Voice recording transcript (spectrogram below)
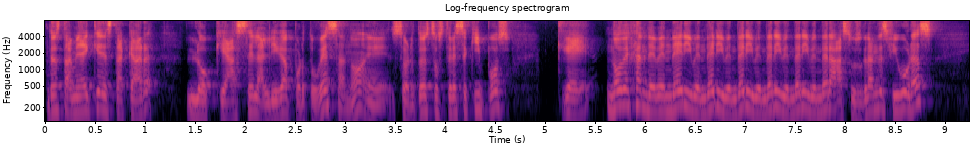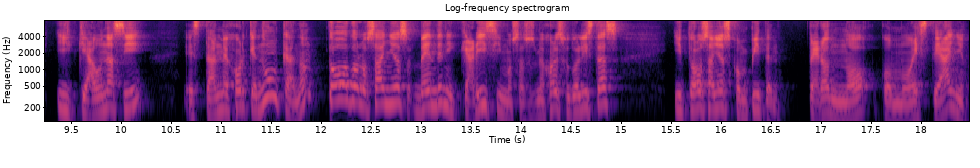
Entonces también hay que destacar lo que hace la liga portuguesa, ¿no? Eh, sobre todo estos tres equipos que no dejan de vender y vender y vender y vender y vender y vender a sus grandes figuras y que aún así están mejor que nunca, ¿no? Todos los años venden y carísimos a sus mejores futbolistas y todos los años compiten, pero no como este año.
